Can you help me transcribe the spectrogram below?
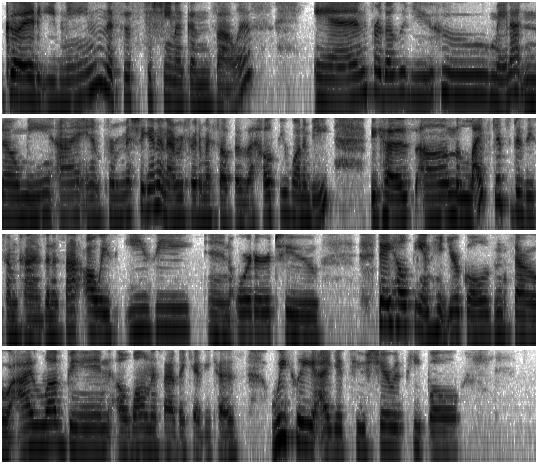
Good evening. This is Tashena Gonzalez. And for those of you who may not know me, I am from Michigan and I refer to myself as a healthy wannabe because um, life gets busy sometimes and it's not always easy in order to stay healthy and hit your goals. And so I love being a wellness advocate because weekly I get to share with people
